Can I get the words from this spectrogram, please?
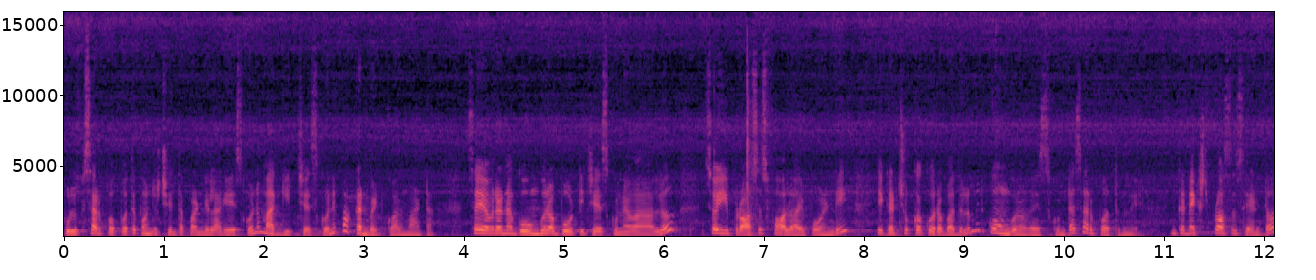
పులుపు సరిపోతే కొంచెం చింతపండు ఇలాగ వేసుకొని మగ్గిచ్చేసుకొని పక్కన పెట్టుకోవాలన్నమాట. సో ఎవరైనా గోంగూర బోటి చేసుకునే వాళ్ళు సో ఈ ప్రాసెస్ ఫాలో అయిపోండి. ఇక్కడ చుక్కకూర బదులు మీరు గోంగూర వేసుకుంటే సరిపోతుంది. ఇంకా నెక్స్ట్ ప్రాసెస్ ఏంటో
